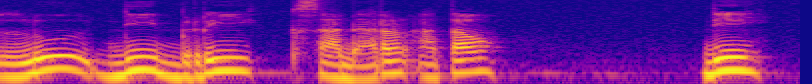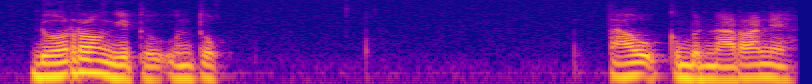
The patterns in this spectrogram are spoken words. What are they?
lu diberi kesadaran atau didorong gitu untuk tahu kebenarannya.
